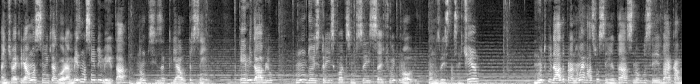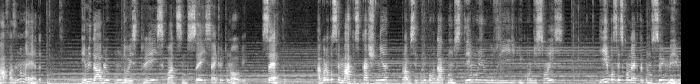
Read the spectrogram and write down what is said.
A gente vai criar uma senha aqui agora. A mesma senha do e-mail, tá? Não precisa criar outra senha. MW 1, 2, 3, 4, 5, 6, 7, 8, 9. Vamos ver se está certinha. Muito cuidado para não errar sua senha, tá? Senão você vai acabar fazendo merda. MW 1, 2, 3, 4, 5, 6, 7, 8, 9. Certo. Agora você marca essa caixinha para você concordar com os termos de uso e, condições e você se conecta com o seu e-mail.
